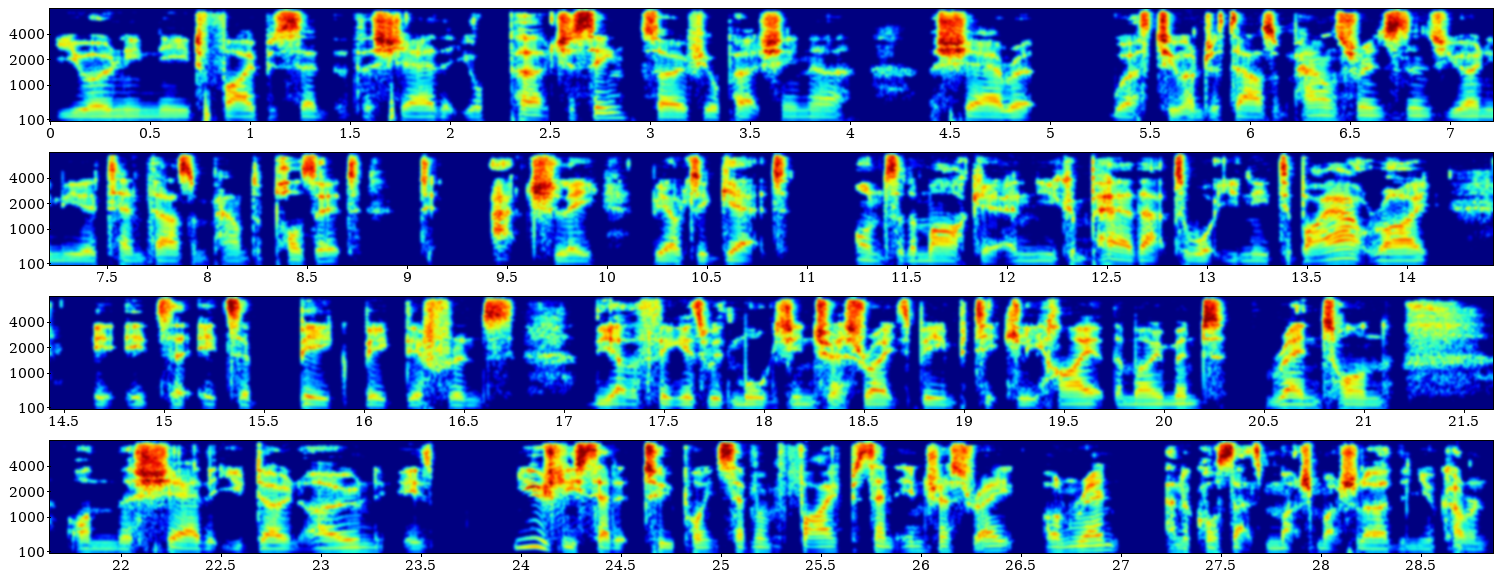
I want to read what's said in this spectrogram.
you only need 5% of the share that you're purchasing. So if you're purchasing a, a share at worth £200,000, for instance, you only need a £10,000 deposit to actually be able to get onto the market. And you compare that to what you need to buy outright, it, it's a it's a big big difference. The other thing is with mortgage interest rates being particularly high at the moment, rent on on the share that you don't own is usually set at 2.75% interest rate on rent. And of course, that's much, much lower than your current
